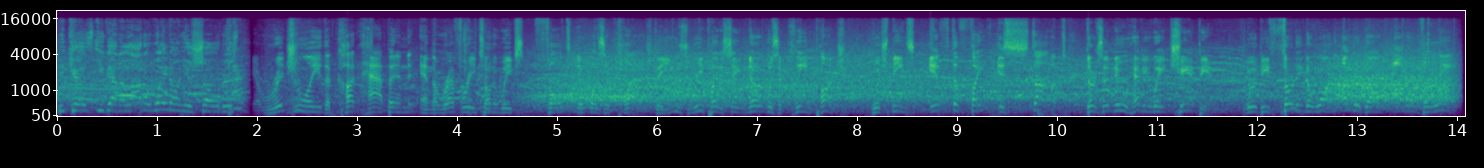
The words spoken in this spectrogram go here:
because you got a lot of weight on your shoulders. Originally, the cut happened, and the referee, Tony Weeks, felt it was a clash. They used replay to say, no, it was a clean punch, which means if the fight is stopped, there's a new heavyweight champion. It would be 30 to 1 underdog Otto Wallin.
